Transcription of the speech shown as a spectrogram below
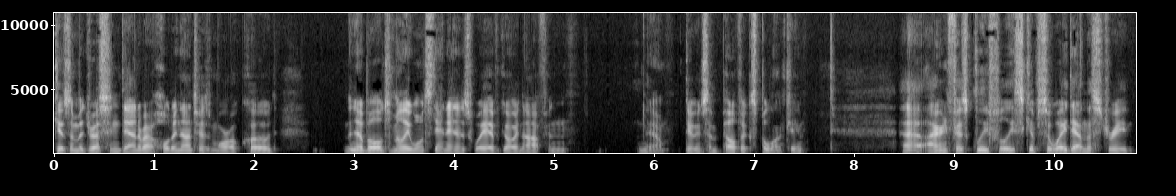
gives him a dressing down about holding on to his moral code, you know, but ultimately won't stand in his way of going off and, you know, doing some pelvic spelunking. Uh, Iron Fist gleefully skips away down the street,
